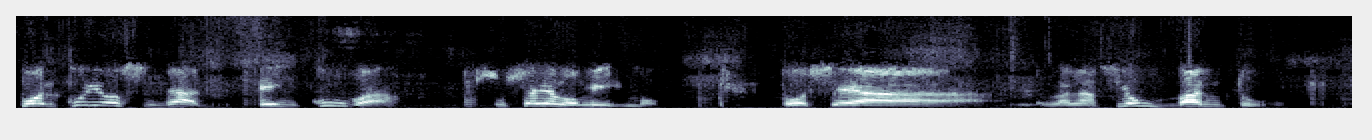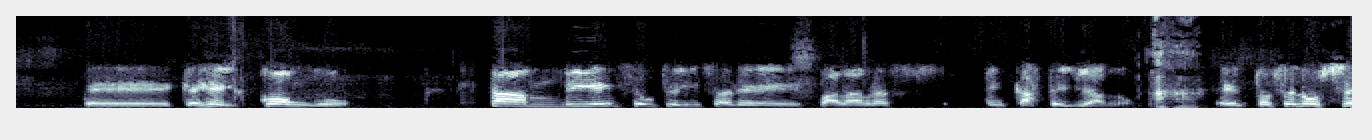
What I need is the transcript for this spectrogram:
por curiosidad, en Cuba sucede lo mismo. O sea, la nación Bantu, eh, que es el Congo, también se utiliza de palabras en castellano. Ajá. Entonces no sé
